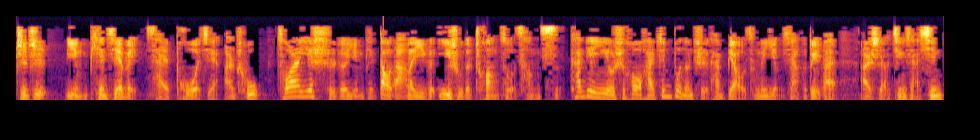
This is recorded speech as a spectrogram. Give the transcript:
直至影片结尾才破茧而出，从而也使得影片到达了一个艺术的创作层次。看电影有时候还真不能只看表层的影像和对白，而是要静下心，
